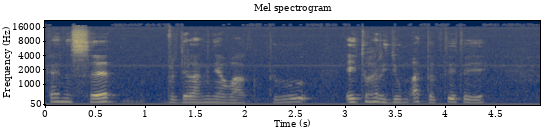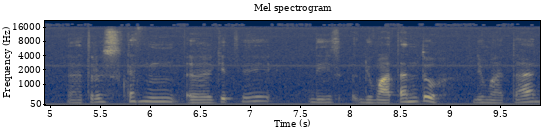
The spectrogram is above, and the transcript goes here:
kan set berjalannya waktu eh, itu hari Jumat waktu itu ya. Nah terus kan eh, kita di Jumatan tuh Jumatan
